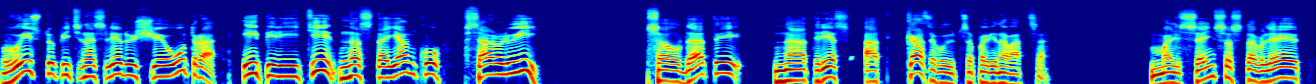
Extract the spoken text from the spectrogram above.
выступить на следующее утро и перейти на стоянку в Сарлюи. Солдаты наотрез отказываются отказываются повиноваться. Мальсень составляет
